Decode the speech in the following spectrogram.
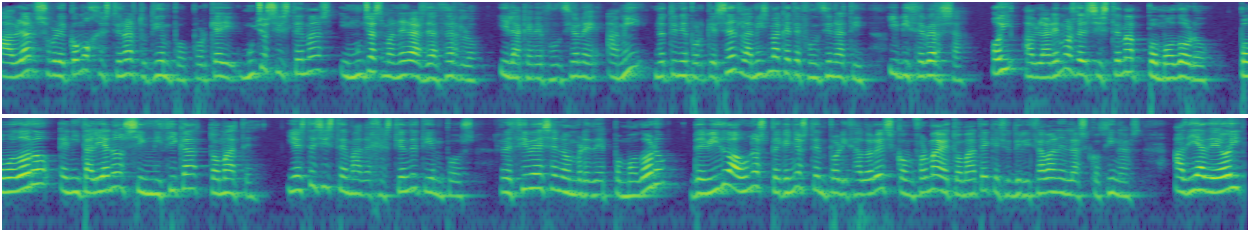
a hablar sobre cómo gestionar tu tiempo, porque hay muchos sistemas y muchas maneras de hacerlo, y la que me funcione a mí no tiene por qué ser la misma que te funcione a ti, y viceversa. Hoy hablaremos del sistema Pomodoro. Pomodoro en italiano significa tomate y este sistema de gestión de tiempos recibe ese nombre de pomodoro debido a unos pequeños temporizadores con forma de tomate que se utilizaban en las cocinas. A día de hoy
